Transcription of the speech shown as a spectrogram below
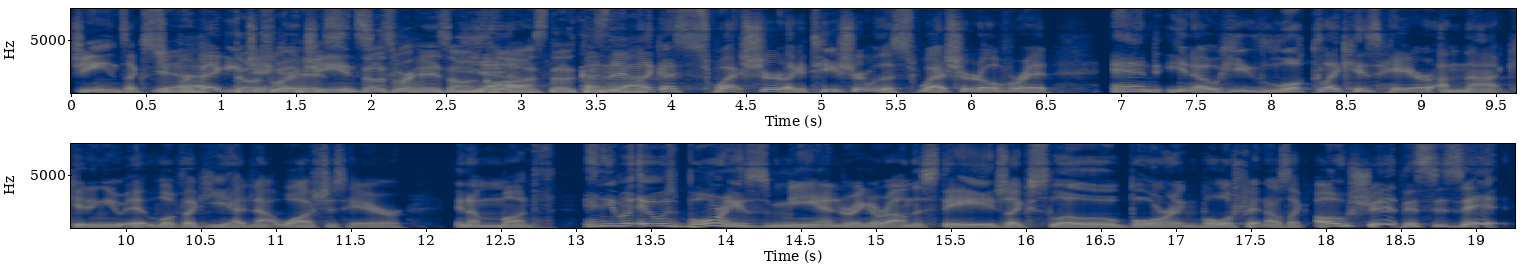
jeans, like super Yeah, baggy those JNCO were his, jeans. Those were his own clothes. Those, and then yeah. like a sweatshirt, like a t-shirt with a sweatshirt over it. And you know, he looked like his hair. I'm not kidding you. It looked like he had not washed his hair in a month. And he, it was boring. He's meandering around the stage, like slow, boring bullshit. And I was like, oh shit, this is it.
